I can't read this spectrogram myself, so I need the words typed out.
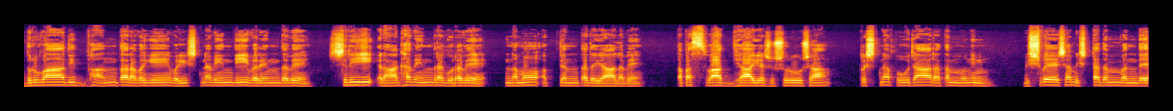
दुर्वादिध्वान्तरवये वैष्णवेन्दीवरेन्दवे श्रीराघवेन्द्रगुरवे नमो नमोऽन्तदयालवे ತಪಸ್ವಾಧ್ಯಾಯ ಶುಶ್ರೂಷಾ ಕೃಷ್ಣ ಪೂಜಾರತಂ ಮುನಿಂ, ವಿಶ್ವೇಶಮಿಷ್ಟದಂ ವಂದೇ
